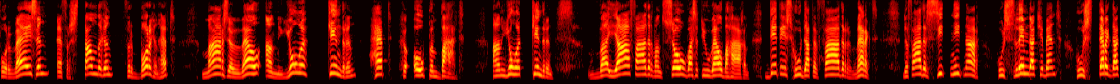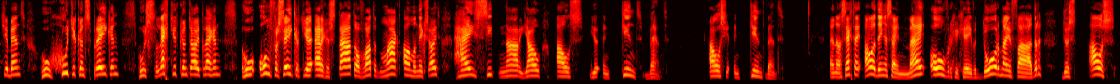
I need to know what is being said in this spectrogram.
voor wijzen en verstandigen verborgen hebt, maar ze wel aan jonge kinderen hebt geopenbaard aan jonge kinderen. Ja, vader, want zo was het uw welbehagen. Dit is hoe dat de vader werkt. De vader ziet niet naar hoe slim dat je bent, hoe sterk dat je bent, hoe goed je kunt spreken, hoe slecht je het kunt uitleggen, hoe onverzekerd je ergens staat of wat. Het maakt allemaal niks uit. Hij ziet naar jou als je een kind bent. Als je een kind bent. En dan zegt hij, alle dingen zijn mij overgegeven door mijn vader. Dus alles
